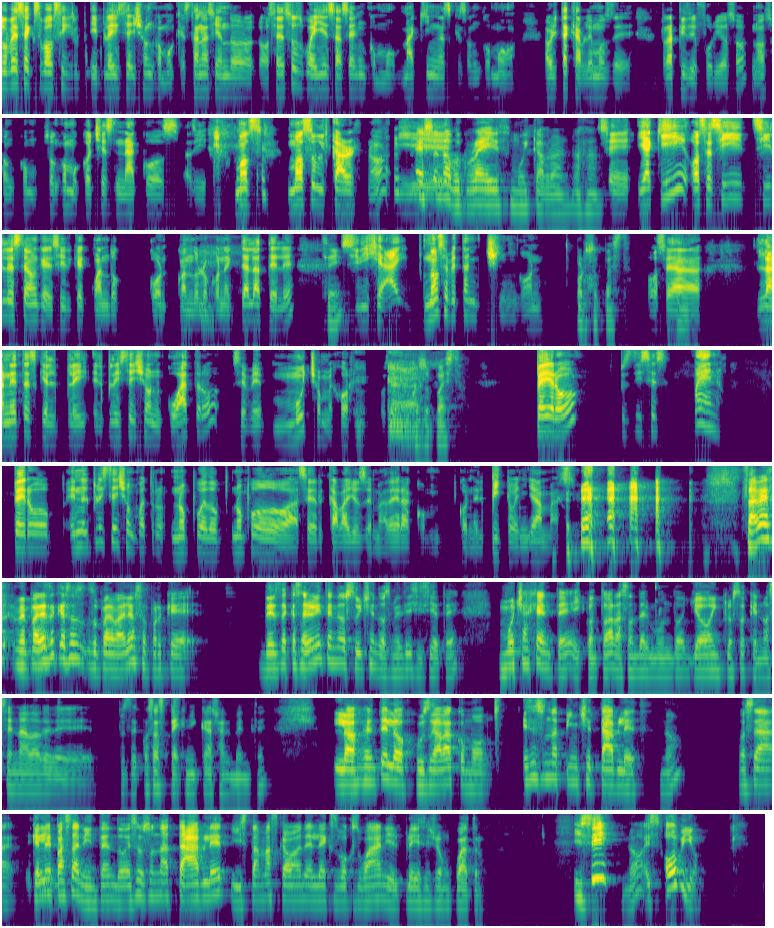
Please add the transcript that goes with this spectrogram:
tú ves Xbox y, y PlayStation como que están haciendo, o sea, esos güeyes hacen como máquinas que son como, ahorita que hablemos de Rápido y Furioso, ¿no? Son como, son como coches nacos, así, mus- muscle car, ¿no? Y, es un upgrade muy cabrón. Ajá. sí, y aquí, o sea, sí, sí les tengo que decir que cuando, con- cuando lo conecté a la tele, Sí, sí dije, ay, no se ve tan chingón. por supuesto. O sea, la neta es que el, Play- el PlayStation 4 se ve mucho mejor. O sea, Por supuesto. pero, pues dices, bueno, pero en el PlayStation 4 no puedo, no puedo hacer caballos de madera con, con el pito en llamas. ¿Sabes? Me parece que eso es súper valioso porque desde que salió Nintendo Switch en 2017, mucha gente, y con toda razón del mundo, yo incluso que no sé nada de, de, pues, de cosas técnicas realmente, la gente lo juzgaba como, esa es una pinche tablet, ¿no? O sea, ¿qué le pasa a Nintendo? Eso es una tablet y está más cabrón en el Xbox One y el PlayStation 4. Y sí, ¿no? Es obvio.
